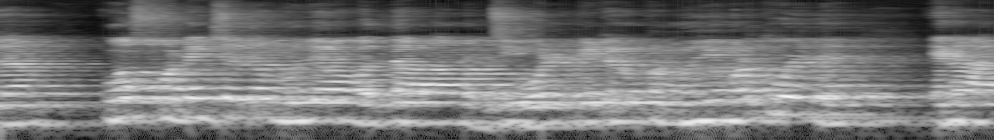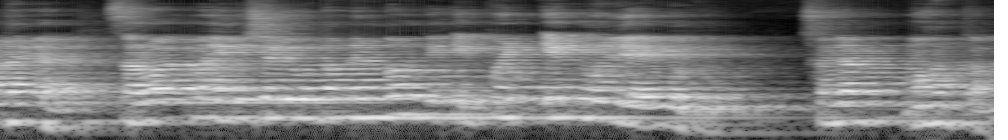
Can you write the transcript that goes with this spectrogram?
રહે કોસ્ટ પોટેન્શિયલનું મૂલ્યમાં બદલાવ આવે, જે વોલ્ટમીટર ઉપર મૂલ્ય મળતું હોય ને, એના આધારે શરૂઆતમાં ઇનિશિયલી હું તમને એમ કહું કે 1.1 મૂલ્ય આવ્યું હતું. સમજાણ મહત્તમ.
